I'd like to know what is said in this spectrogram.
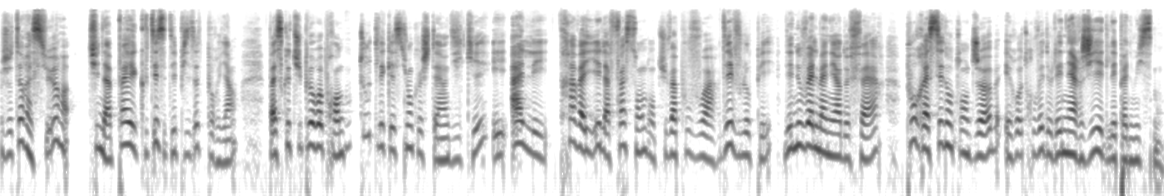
je te rassure, tu n'as pas écouté cet épisode pour rien, parce que tu peux reprendre toutes les questions que je t'ai indiquées et aller travailler la façon dont tu vas pouvoir développer des nouvelles manières de faire pour rester dans ton job et retrouver de l'énergie et de l'épanouissement.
